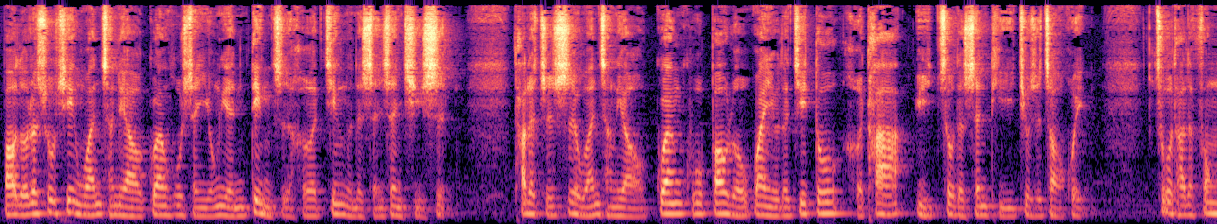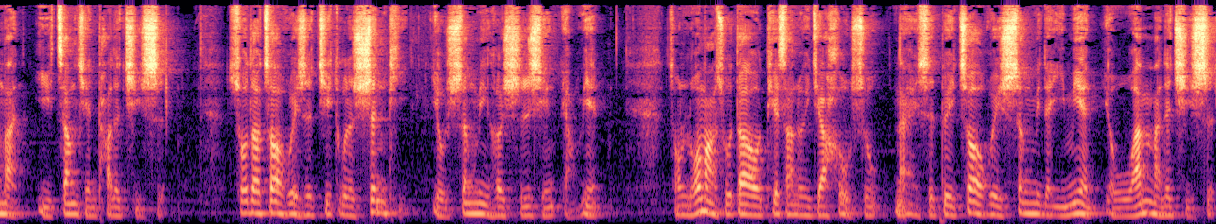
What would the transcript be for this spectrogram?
保罗的书信完成了关乎神永远定旨和经纶的神圣启示。他的指示完成了关乎包罗万有的基督和他宇宙的身体，就是教会，做他的丰满，以彰显他的启示。说到教会是基督的身体，有生命和实行两面。从罗马书到帖撒罗尼迦后书，乃是对教会生命的一面有完满的启示。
